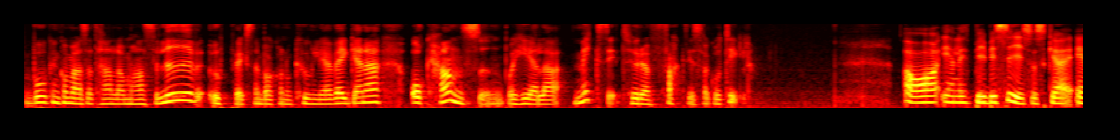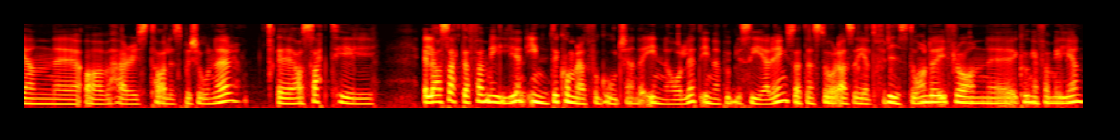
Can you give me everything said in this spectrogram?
boken kommer alltså att handla om hans liv, uppväxten bakom de kungliga väggarna och hans syn på hela Mexit, hur den faktiskt har gått till. Ja, enligt BBC så ska en eh, av Harrys talespersoner eh, ha sagt till eller har sagt att familjen inte kommer att få godkänna innehållet innan publicering, så att den står alltså helt fristående ifrån eh, kungafamiljen.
